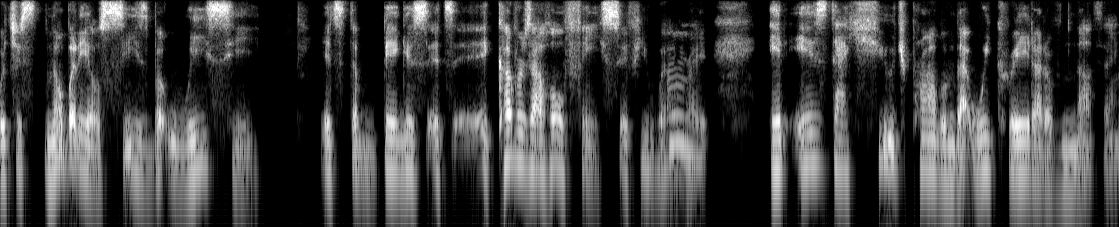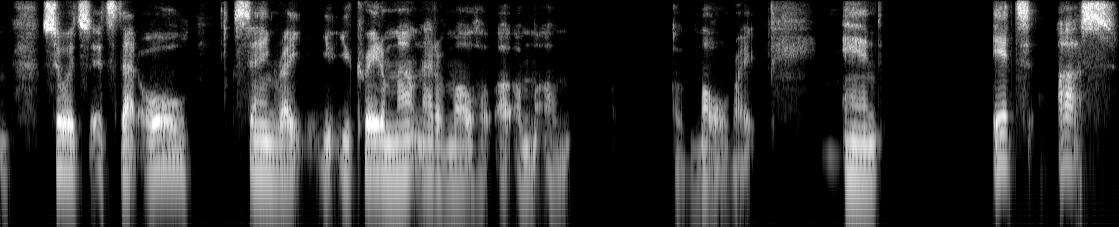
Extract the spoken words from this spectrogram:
which is nobody else sees, but we see, it's the biggest, it's it covers our whole face, if you will, mm. right? It is that huge problem that we create out of nothing. So it's it's that old saying, right? You, you create a mountain out of mole, a, a, a mole, right? And it's us.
